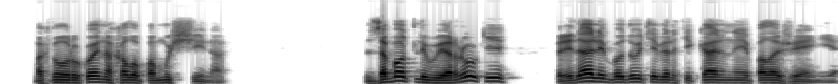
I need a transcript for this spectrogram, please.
— махнул рукой на холопа мужчина. Заботливые руки придали Будуте вертикальное положение,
